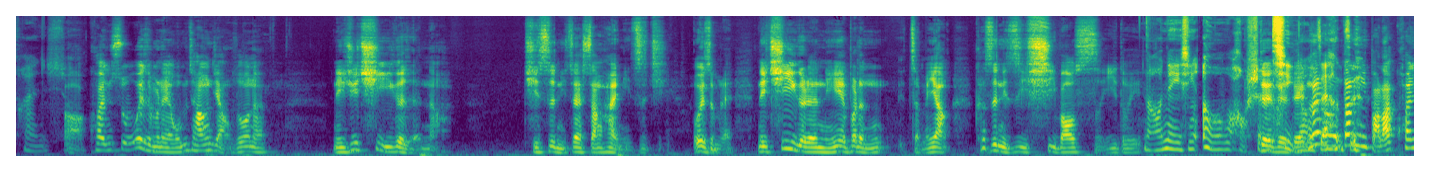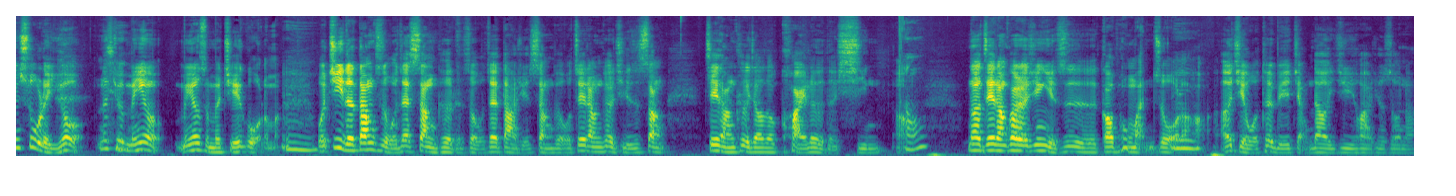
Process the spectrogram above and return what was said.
宽恕啊，宽恕。为什么呢？我们常常讲说呢，你去气一个人呐、啊，其实你在伤害你自己。为什么呢？你气一个人，你也不能怎么样，可是你自己细胞死一堆，然后内心哦，我好生气。对对对，那当你把它宽恕了以后，那就没有没有什么结果了嘛。嗯，我记得当时我在上课的时候，我在大学上课，我这堂课其实上这堂课叫做快乐的心啊。哦，那这堂快乐心也是高朋满座了哈。而且我特别讲到一句话，就是说呢，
